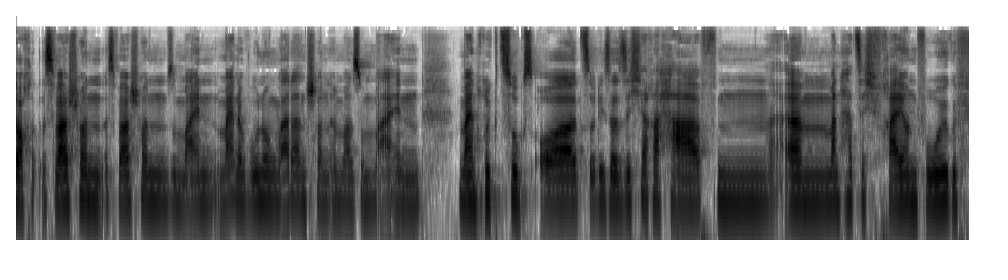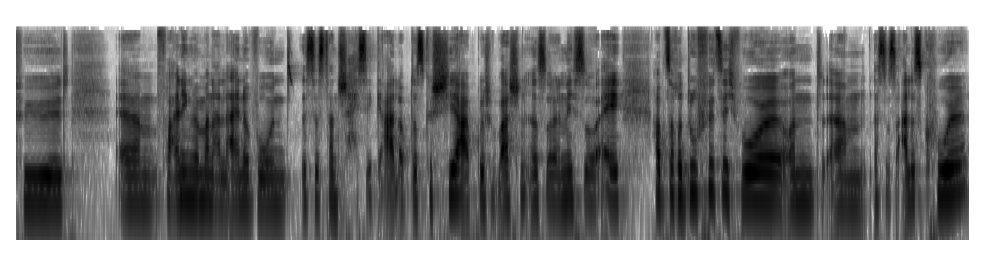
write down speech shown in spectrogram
doch, es war schon, es war schon so mein, meine Wohnung war dann schon immer so mein, mein Rückzugsort, so dieser sichere Hafen. Ähm, man hat sich frei und wohl gefühlt. Ähm, vor allen Dingen, wenn man alleine wohnt, ist es dann scheißegal, ob das Geschirr abgewaschen ist oder nicht. So, ey, Hauptsache du fühlst dich wohl und ähm, es ist alles cool.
